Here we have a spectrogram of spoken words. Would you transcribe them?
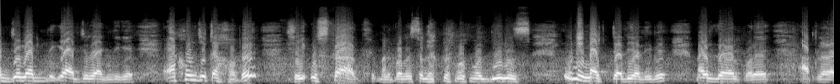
একজন একদিকে একজন একদিকে এখন যেটা হবে, সেই উস্তাদ মানে প্রফেসর ডক্টর মোহাম্মদ ইউনুস, উনি মাইকটা দিয়ে দিবে। মাইক দেওয়ার পরে আপনারা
